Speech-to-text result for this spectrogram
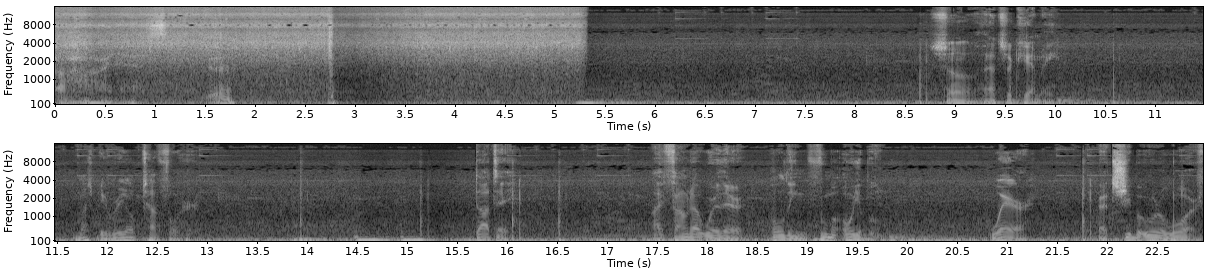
hard ass. So, that's a Akemi. Must be real tough for her. Date. I found out where they're holding Fuma Oyabun Where? at Shibaura Wharf.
